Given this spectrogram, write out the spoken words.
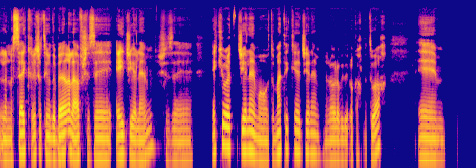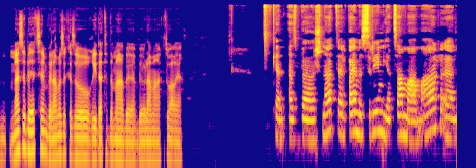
לנושא העיקרי שרצינו לדבר עליו, שזה AGLM, שזה Accurate GLM או Automatic GLM, לא, לא, לא כך בטוח. אמ, מה זה בעצם ולמה זה כזו רעידת אדמה בעולם האקטואריה? כן, אז בשנת 2020 יצא מאמר על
